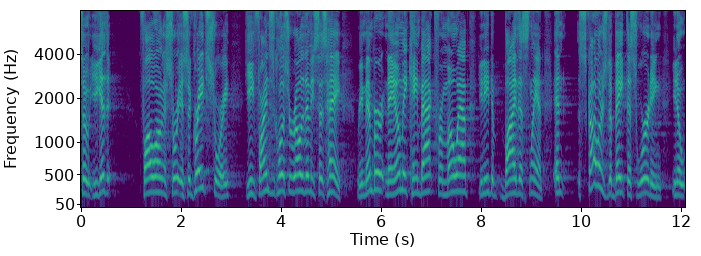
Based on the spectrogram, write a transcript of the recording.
So you get it, follow along the story. It's a great story. He finds a closer relative. He says, Hey, remember Naomi came back from Moab? You need to buy this land. And scholars debate this wording. You know,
